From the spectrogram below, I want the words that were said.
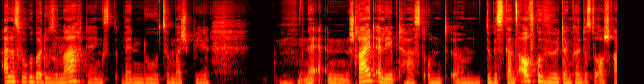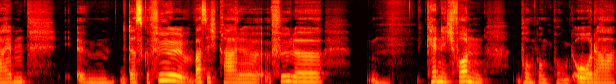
alles, worüber du so nachdenkst, wenn du zum Beispiel eine, einen Streit erlebt hast und ähm, du bist ganz aufgewühlt, dann könntest du auch schreiben, ähm, das Gefühl, was ich gerade fühle, hm, kenne ich von Punkt, Punkt, Punkt. Oder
